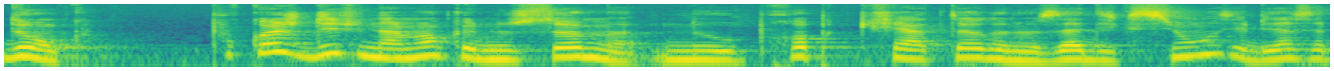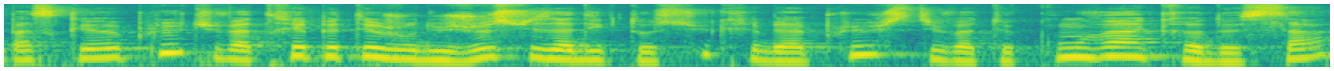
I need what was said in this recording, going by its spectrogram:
Donc, pourquoi je dis finalement que nous sommes nos propres créateurs de nos addictions Eh bien, c'est parce que plus tu vas te répéter aujourd'hui je suis addict au sucre, et eh bien plus tu vas te convaincre de ça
